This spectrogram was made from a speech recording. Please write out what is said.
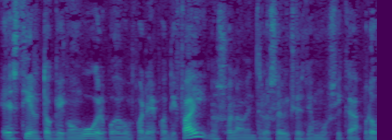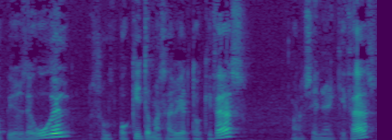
Es cierto que con Google podemos poner Spotify, no solamente los servicios de música propios de Google, es un poquito más abierto quizás, bueno, si no hay quizás,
